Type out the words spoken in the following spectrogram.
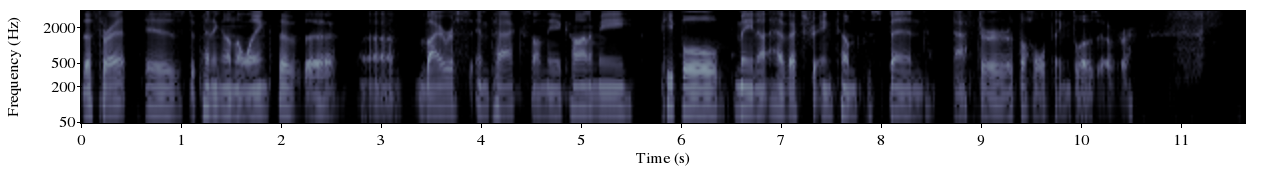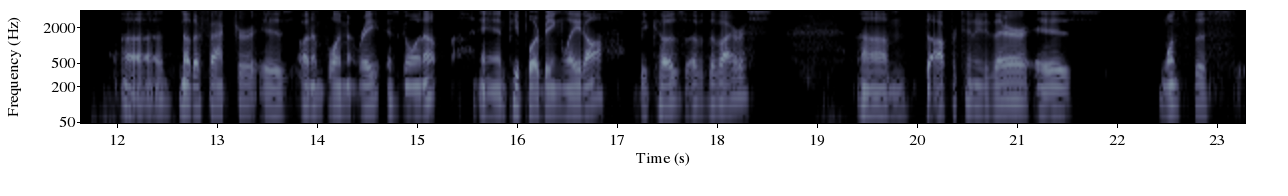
The threat is depending on the length of the uh, virus impacts on the economy, people may not have extra income to spend after the whole thing blows over. Uh, another factor is unemployment rate is going up and people are being laid off because of the virus. Um, the opportunity there is once this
